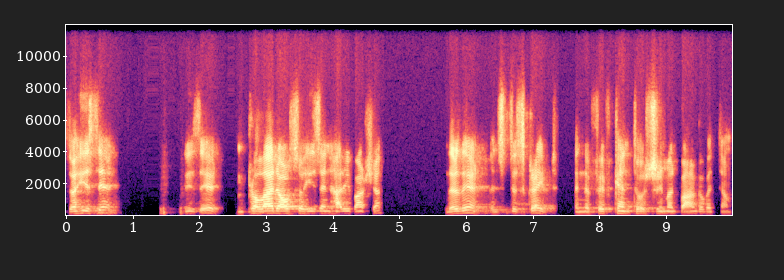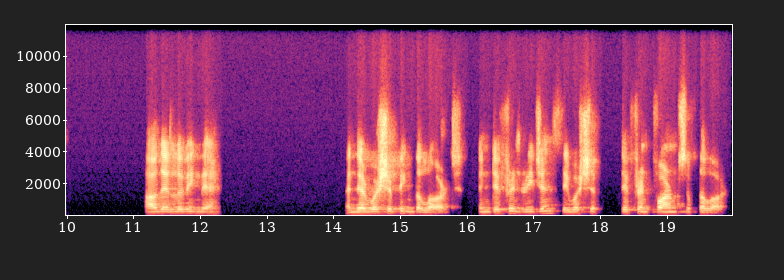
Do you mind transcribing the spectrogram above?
So he's there. He's there. And Prahlad also, he's in Harivarsha. They're there. It's described in the fifth canto Srimad Bhagavatam. How they're living there. And they're worshipping the Lord. In different regions, they worship different forms of the Lord.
